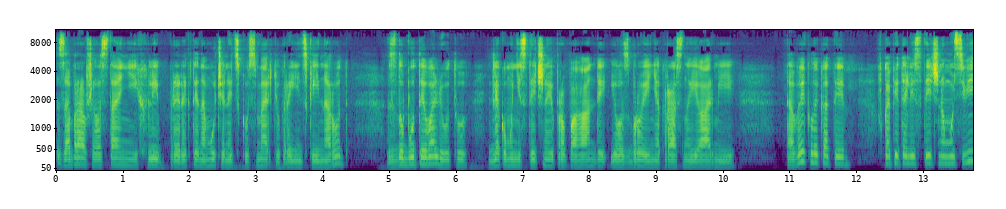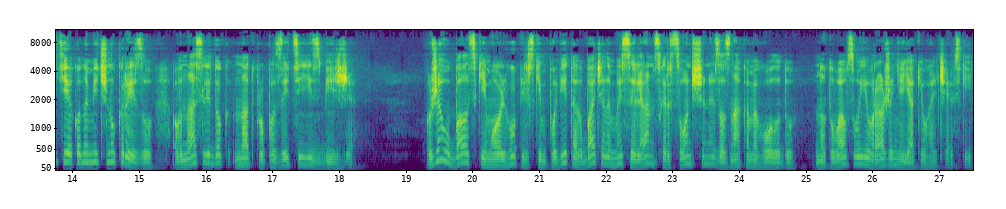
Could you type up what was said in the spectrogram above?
забравши останній хліб приректи на мученицьку смерть український народ, здобути валюту для комуністичної пропаганди і озброєння Красної армії та викликати в капіталістичному світі економічну кризу внаслідок надпропозиції збіжжя. Вже у Балтській Моольгопільськім повітах бачили ми селян з Херсонщини з ознаками голоду, нотував свої враження Яків Гальчевський.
